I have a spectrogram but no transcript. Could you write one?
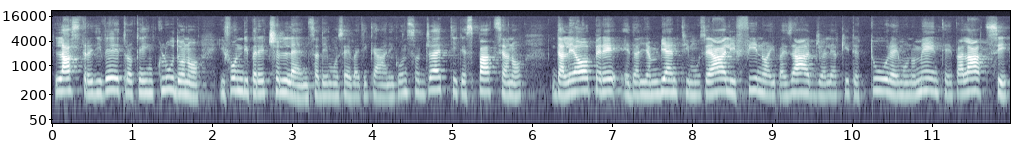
lastre di vetro che includono i fondi per eccellenza dei Musei Vaticani, con soggetti che spaziano dalle opere e dagli ambienti museali fino ai paesaggi, alle architetture, ai monumenti, ai palazzi,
